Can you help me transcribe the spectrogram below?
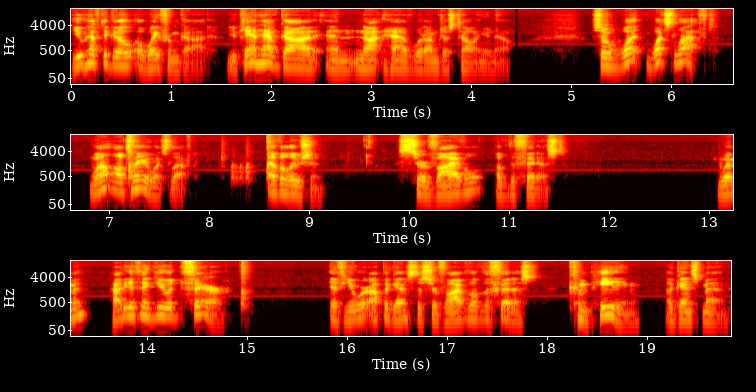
you have to go away from God. You can't have God and not have what I'm just telling you now. So what what's left? Well, I'll tell you what's left. Evolution. Survival of the fittest. Women, how do you think you would fare if you were up against the survival of the fittest competing against men?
